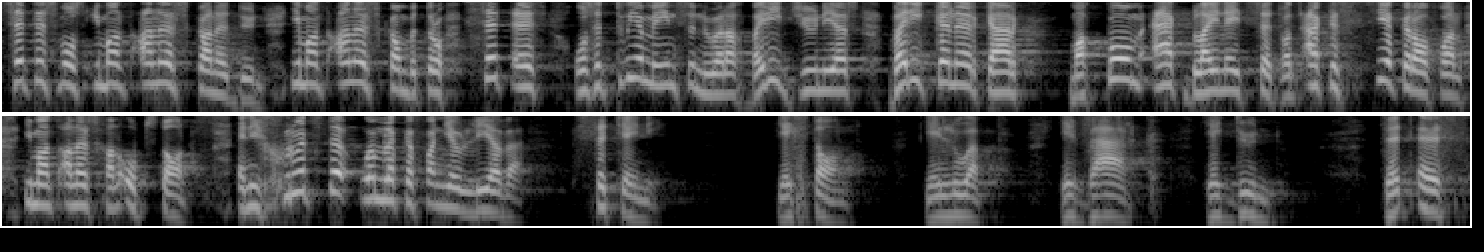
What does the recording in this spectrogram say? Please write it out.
Sit is mos iemand anders kan dit doen. Iemand anders kan betrok. Sit is ons het twee mense nodig by die juniors, by die kinderkerk. Maar kom ek bly net sit want ek is seker daarvan iemand anders gaan opstaan. In die grootste oomblikke van jou lewe sit jy nie. Jy staan. Jy loop jy werk, jy doen. Dit is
